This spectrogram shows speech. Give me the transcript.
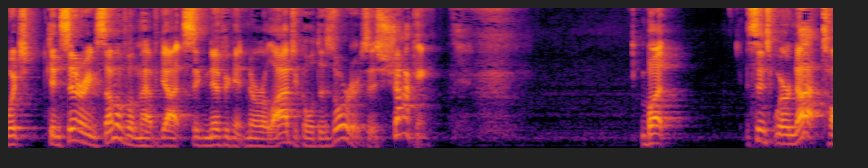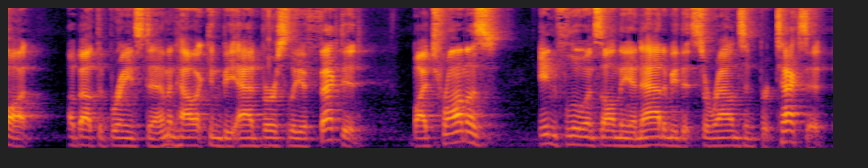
Which, considering some of them have got significant neurological disorders, is shocking. But since we're not taught about the brainstem and how it can be adversely affected by traumas influence on the anatomy that surrounds and protects it.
